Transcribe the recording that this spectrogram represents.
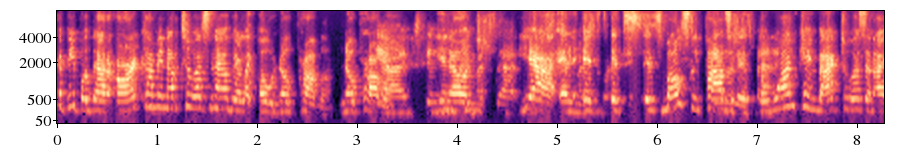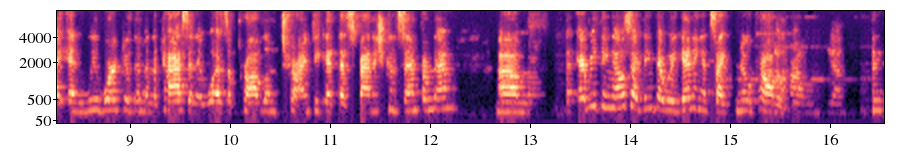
the people that are coming up to us now, they're like, "Oh, no problem, no problem." Yeah, you know, yeah, and it's it's it's mostly positive. But one came back to us, and I and we worked with them in the past, and it was a problem trying to get that Spanish consent from them. Mm-hmm. Um, everything else, I think that we're getting, it's like no problem. No problem. Yeah. And,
